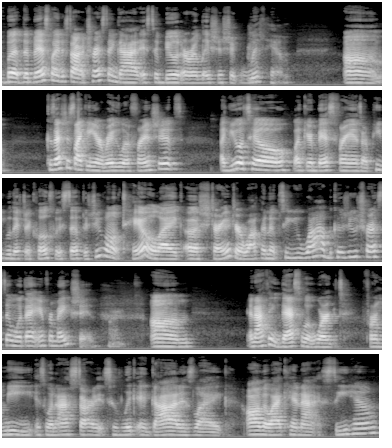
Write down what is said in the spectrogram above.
but the best way to start trusting God is to build a relationship with Him. Um, because that's just like in your regular friendships. Like you'll tell like your best friends or people that you're close with stuff that you won't tell like a stranger walking up to you. Why? Because you trust them with that information. Right. Um, and I think that's what worked for me is when I started to look at God as like, although I cannot see him,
